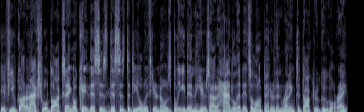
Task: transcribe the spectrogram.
if you've got an actual doc saying, okay, this is, this is the deal with your nosebleed and here's how to handle it, it's a lot better than running to Dr. Google, right?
